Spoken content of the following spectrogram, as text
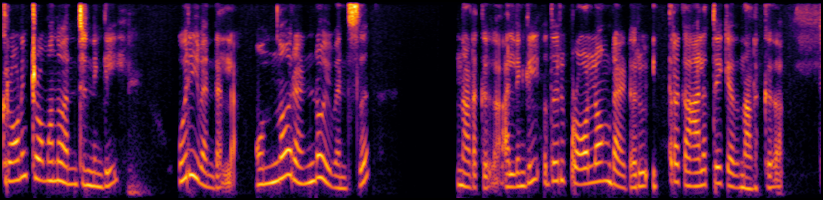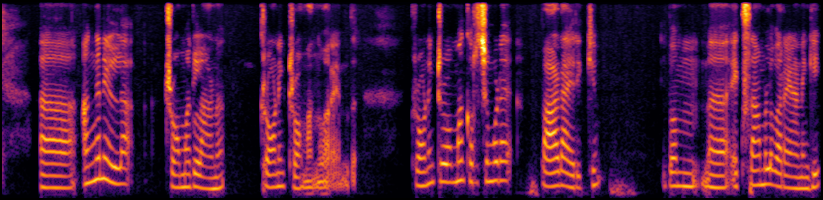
ക്രോണിക് ട്രോമ എന്ന് പറഞ്ഞിട്ടുണ്ടെങ്കിൽ ഒരു ഇവന്റ് അല്ല. ഒന്നോ രണ്ടോ ഇവന്റ്സ് നടക്കുക. അല്ലെങ്കിൽ അതൊരു പ്രോലോങ്ഡ് ആയിട്ട് ഒരു ഇത്ര കാലത്തേക്ക് അത് നടക്കുക. അങ്ങനെയുള്ള ട്രോമകളാണ് ക്രോണിക് ട്രോമ എന്ന് പറയുന്നത്. ക്രോണിക് ട്രോമ കുറച്ചും കൂടെ പാടായിരിക്കും. ഇപ്പം എക്സാമ്പിൾ പറയുകയാണെങ്കിൽ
